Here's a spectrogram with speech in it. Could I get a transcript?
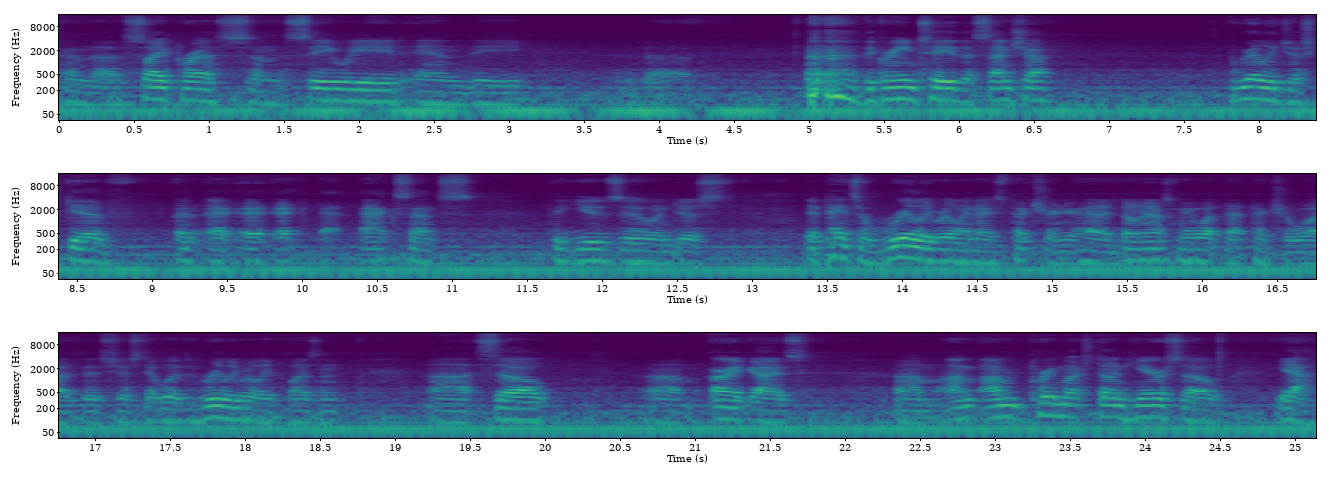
and the cypress and the seaweed and the the, the green tea, the sencha, really just give accents the yuzu and just it paints a really really nice picture in your head. Don't ask me what that picture was. It's just it was really really pleasant. Uh, so um, all right guys. Um, I'm, I'm pretty much done here. So yeah.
